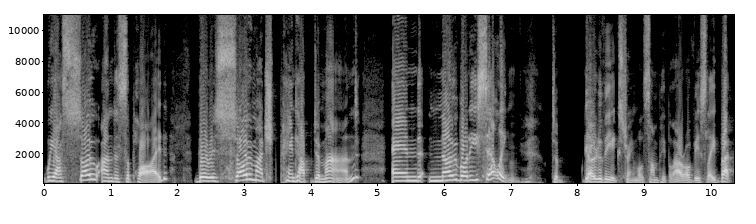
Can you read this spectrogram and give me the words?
we are so undersupplied. There is so much pent up demand and nobody's selling go to the extreme. Well, some people are obviously, but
